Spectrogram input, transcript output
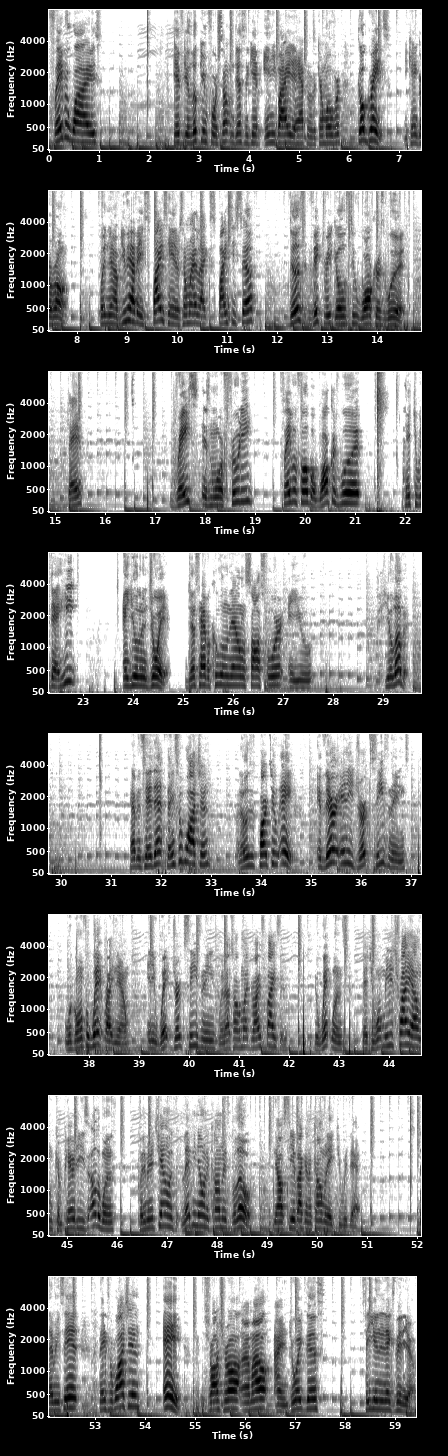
flavor wise, if you're looking for something just to give anybody that happens to come over, go Grace. You can't go wrong. But now, if you have a spice head or somebody like spicy stuff, this victory goes to Walkerswood. Okay? Grace is more fruity, flavorful, but Walkerswood hit you with that heat and you'll enjoy it. Just have a cooling down sauce for it and you you'll love it. Having said that, thanks for watching. I know this is part two. Hey, if there are any jerk seasonings, we're going for wet right now. Any wet jerk seasonings, we're not talking about dry spices, the wet ones that you want me to try out and compare these other ones, put them in the challenge. Let me know in the comments below. Now I'll see if I can accommodate you with that. That being said, thanks for watching. Hey, Straw Straw, I'm out. I enjoyed this. See you in the next video.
